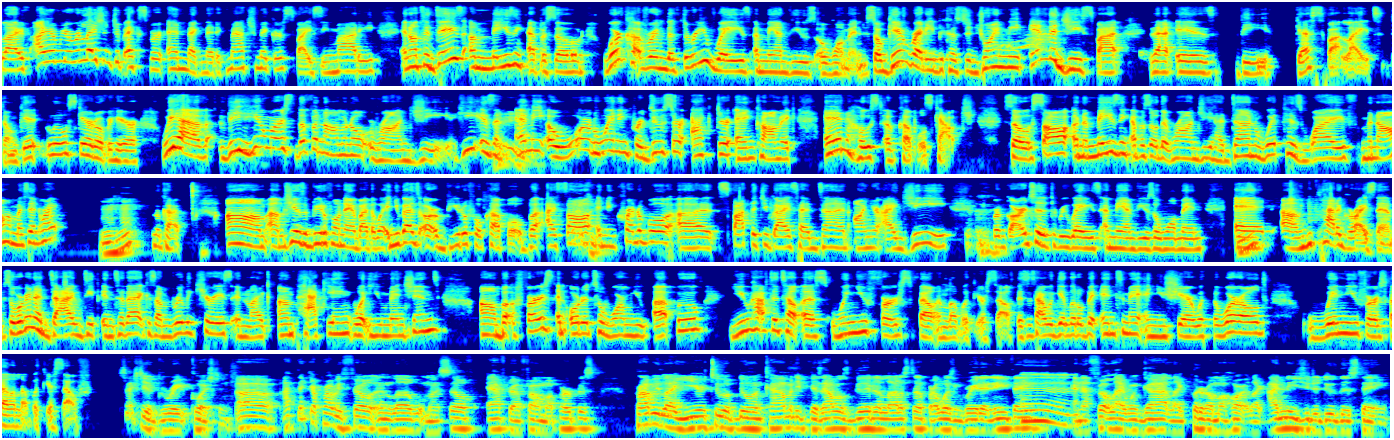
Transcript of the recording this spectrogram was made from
life. I am your relationship expert and magnetic matchmaker, Spicy Mari. And on today's amazing episode, we're covering the three ways a man views a woman. So get ready because to join me in the G spot, that is the guest spotlight. Don't get a little scared over here. We have the humorous, the phenomenal Ron G. He is an hey. Emmy award winning producer, actor, and comic, and host of Couples Couch. So, saw an amazing episode that Ron G had done with his wife, Manal. Am I saying right? Mm-hmm. Okay. Um, um, she has a beautiful name, by the way, and you guys are a beautiful couple. But I saw an incredible uh spot that you guys had done on your IG in regard to the three ways a man views a woman, mm-hmm. and mm-hmm. um, you categorize them. So we're gonna dive deep into that because I'm really curious in like unpacking what you mentioned. Um, but first, in order to warm you up, Boo, you have to tell us when you first fell in love with yourself. This is how we get a little bit intimate and you share with the world when you first fell in love with yourself. It's actually a great question. Uh, I think I probably fell in love with myself after I found my purpose. Probably like year two of doing comedy because I was good at a lot of stuff, but I wasn't great at anything. Mm. And I felt like when God like put it on my heart, like I need you to do this thing.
